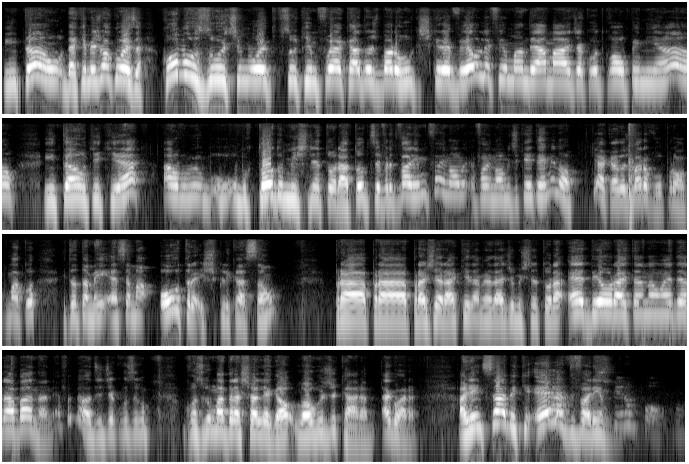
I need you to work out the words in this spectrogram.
Então, daqui a mesma coisa. Como os últimos oito psukim foi a Kadosh Baruch que escreveu, Lefi Mandei Amar de acordo com a opinião. Então, o que que é? Ah, o, o, todo o Mishneh Torah, todo o Sefer Varim foi nome, foi nome de quem terminou, que é a Kadosh Baruch. Pronto, matou. Então também essa é uma outra explicação para gerar que, na verdade, o Mishneh Torah é Deoraita, não é Derabanan. Eu falei, ó, a gente já conseguiu, conseguiu uma drachá legal logo de cara. Agora, a gente sabe que ele é de Varim. Respira um pouco.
